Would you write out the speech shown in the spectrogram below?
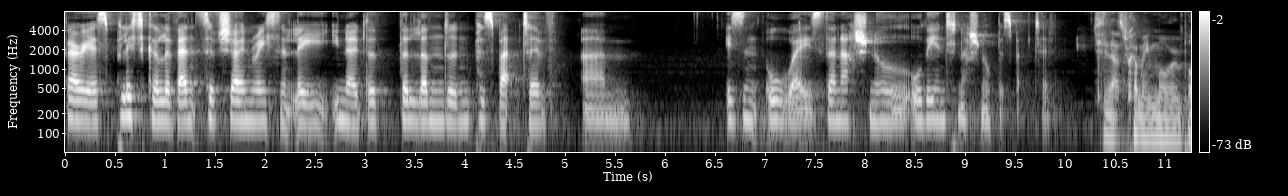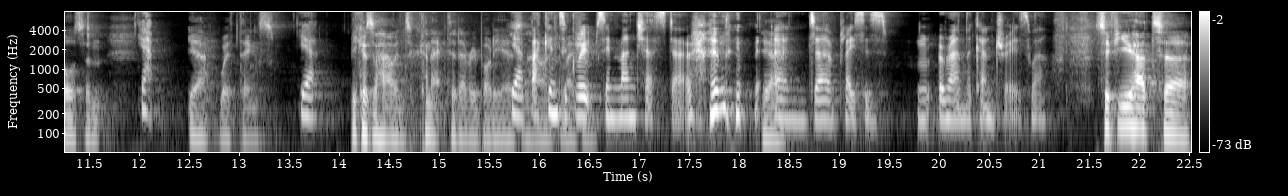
various political events have shown recently, you know, the, the London perspective um, isn't always the national or the international perspective. Do you think that's becoming more important? Yeah. Yeah, with things. Yeah. Because of how interconnected everybody is. Yeah, back into groups in Manchester and, yeah. and uh, places around the country as well. So, if you had to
